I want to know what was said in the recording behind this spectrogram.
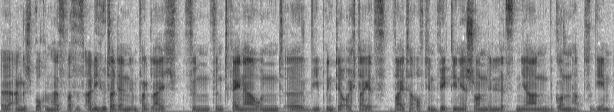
äh, angesprochen hast. Was ist Adi Hütter denn im Vergleich für, für einen Trainer und äh, wie bringt er euch da jetzt weiter auf den Weg, den ihr schon in den letzten Jahren begonnen habt zu gehen?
